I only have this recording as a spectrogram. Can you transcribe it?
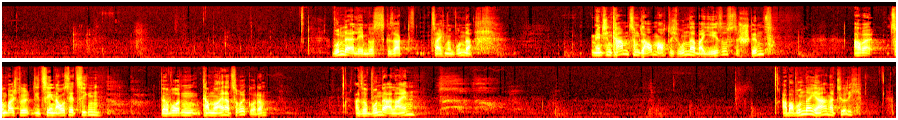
Wunder erleben, du hast es gesagt, Zeichen und Wunder. Menschen kamen zum Glauben auch durch Wunder bei Jesus, das stimmt. Aber zum Beispiel die zehn Aussätzigen, da wurden, kam nur einer zurück, oder? Also Wunder allein. Aber Wunder, ja, natürlich.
